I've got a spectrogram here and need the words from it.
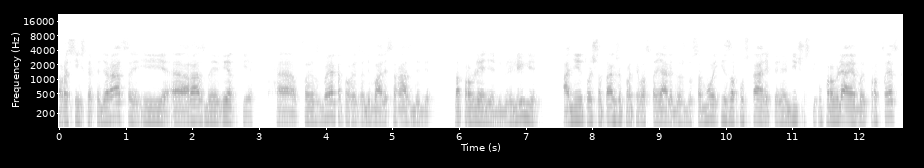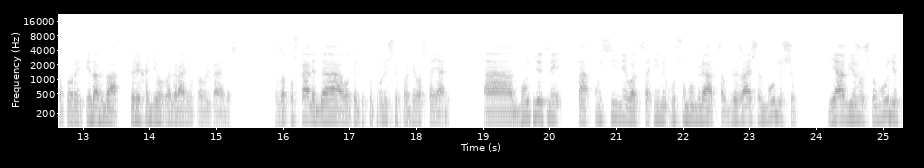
в Российской Федерации и э, разные ветки ФСБ, которые занимались разными направлениями в религии, они точно так же противостояли между собой и запускали периодически управляемый процесс, который иногда переходил за грани управляемости, запускали для вот этих вот уличных противостояний. А, будет ли это усиливаться или усугубляться в ближайшем будущем? Я вижу, что будет.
